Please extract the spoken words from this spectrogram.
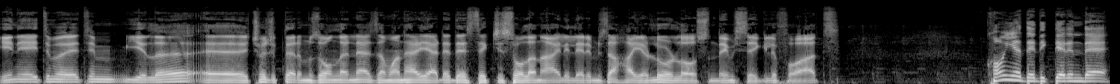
Yeni eğitim öğretim yılı e, çocuklarımıza onların her zaman her yerde destekçisi olan ailelerimize hayırlı uğurlu olsun demiş sevgili Fuat. Konya dediklerinde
